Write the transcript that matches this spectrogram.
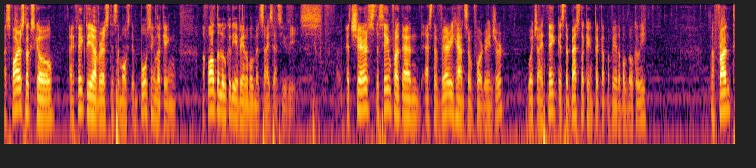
As far as looks go, I think the Everest is the most imposing looking of all the locally available midsize SUVs. It shares the same front end as the very handsome Ford Ranger, which I think is the best looking pickup available locally. The front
